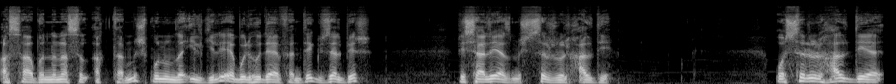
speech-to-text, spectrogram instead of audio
ashabına nasıl aktarmış bununla ilgili Ebu'l-Hude Efendi güzel bir risale yazmış Sırrül Hal diye. O Sırrül Hal diye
